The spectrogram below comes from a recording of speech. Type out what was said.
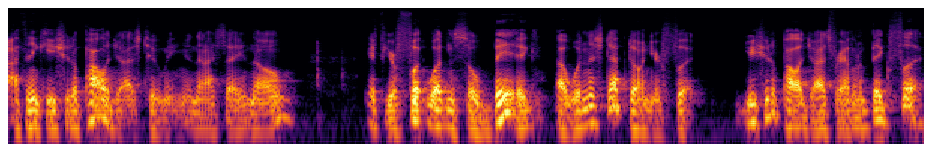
I think he should apologize to me. And then I say, No, if your foot wasn't so big, I wouldn't have stepped on your foot. You should apologize for having a big foot.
